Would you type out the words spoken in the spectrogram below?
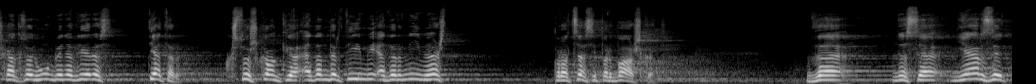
shkakton humbjen e vlerës tjetër. Kështu shkon kjo, edhe ndërtimi, edhe rrënimi është proces i përbashkët. Dhe nëse njerëzit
